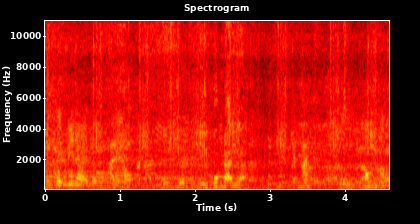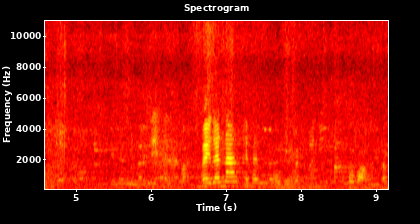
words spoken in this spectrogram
มันจบไม่ได้แต่ว่าแมวพุ่งไหนอะต้องหาไปด้านหน้าไปด้านหน้าสว่างดีนะ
